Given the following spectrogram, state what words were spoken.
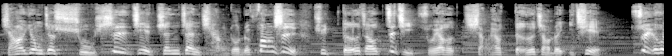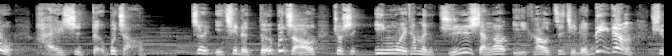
想要用这属世界争战抢夺的方式去得着自己所要想要得着的一切，最后还是得不着。这一切的得不着，就是因为他们只想要依靠自己的力量去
